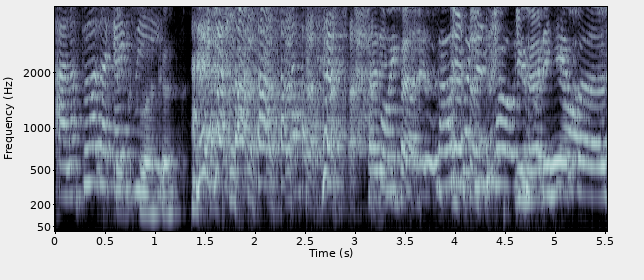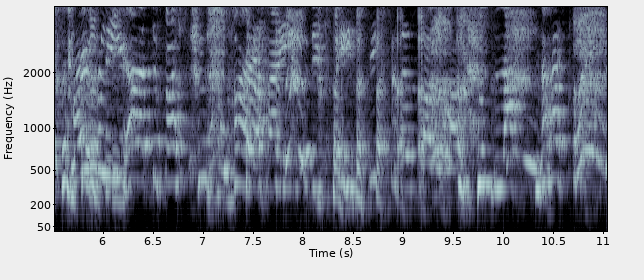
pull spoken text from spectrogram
and I feel like that Sex gave me. worker. Heard it Oh my God, first. it sounds like a total You heard it here job. first. Hopefully you heard the first episode that I used to do free speech for the summer. Latin accent.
